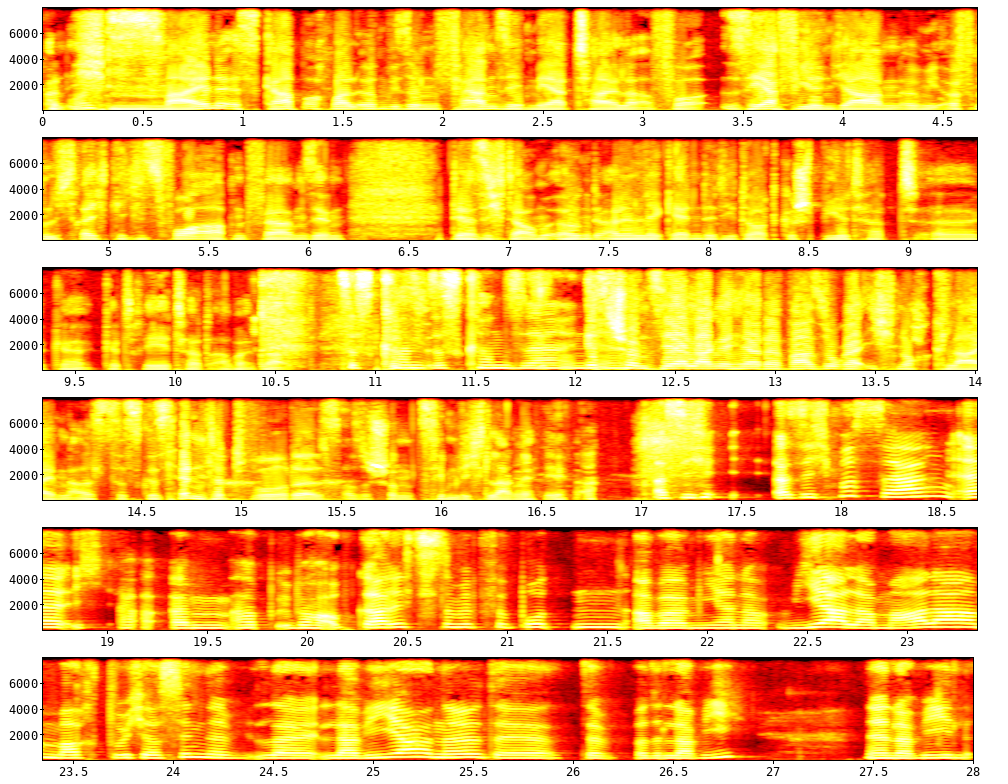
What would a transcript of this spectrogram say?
Und ich und meine, es gab auch mal irgendwie so einen Fernsehmehrteiler vor sehr vielen Jahren, irgendwie öffentlich-rechtliches Vorabendfernsehen, der sich da um irgendeine Legende, die dort gespielt hat, äh, ge gedreht hat. Aber da, das kann, das, das kann sein. Ist ja. schon sehr lange her. Da war sogar ich noch klein, als das gesendet wurde. Das ist also schon ziemlich lange her. Also ich, also ich muss sagen, äh, ich ähm, habe überhaupt gar nichts damit verbunden, aber Via La, Via La Mala macht durchaus Sinn. La, La Via, ne, der, der, oder La Vie Ne, la, Vie,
